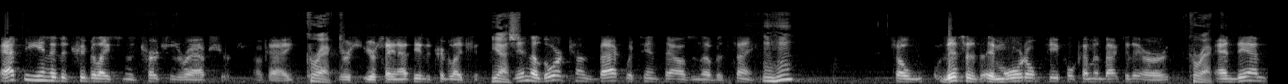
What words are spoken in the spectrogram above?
at the end of the tribulation, the church is raptured. Okay, Correct. You're, you're saying at the end of the tribulation. Yes. Then the Lord comes back with ten thousand of His saints. Mm-hmm. So this is immortal people coming back to the earth. Correct. And then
